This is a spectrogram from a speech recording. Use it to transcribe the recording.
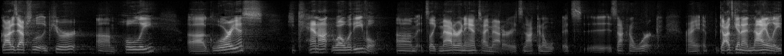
god is absolutely pure um, holy uh, glorious. He cannot dwell with evil. Um, it's like matter and antimatter. It's not gonna. It's it's not gonna work, right? God's gonna annihilate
